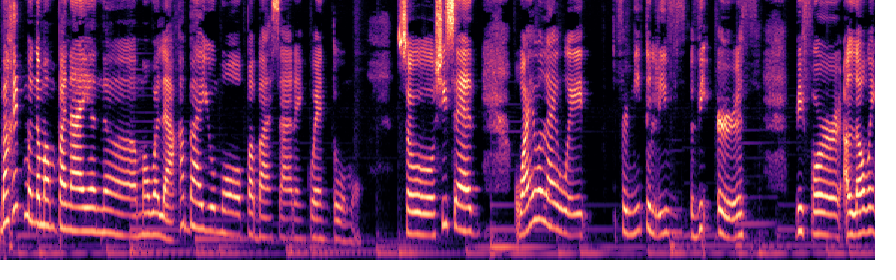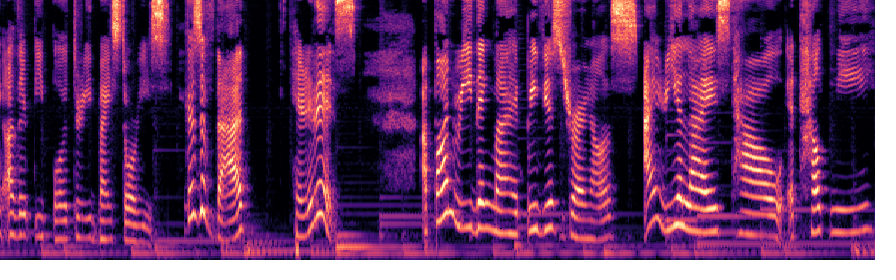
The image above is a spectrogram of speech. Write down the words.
bakit mo naman panayan na mawala ka? Bayo mo pabasa rin kwento mo. So, she said, why will I wait for me to leave the earth before allowing other people to read my stories. Because of that, here it is. Upon reading my previous journals, I realized how it helped me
